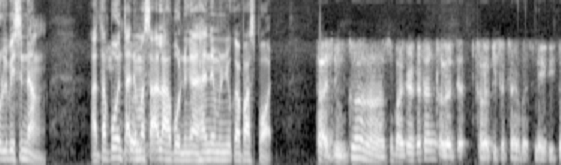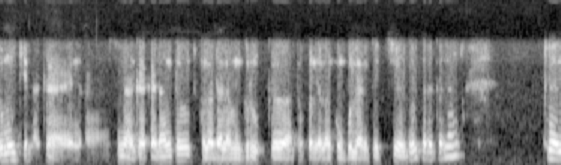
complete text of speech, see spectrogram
lebih senang? Ataupun tak ada masalah pun dengan hanya menunjukkan pasport? Tak juga. Sebab kadang-kadang kalau kalau kita travel sendiri tu mungkin lah kan. Uh, senang. Kadang-kadang tu kalau dalam grup ke ataupun dalam kumpulan kecil tu kadang-kadang kan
